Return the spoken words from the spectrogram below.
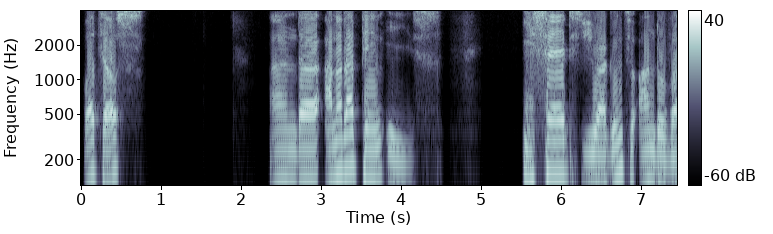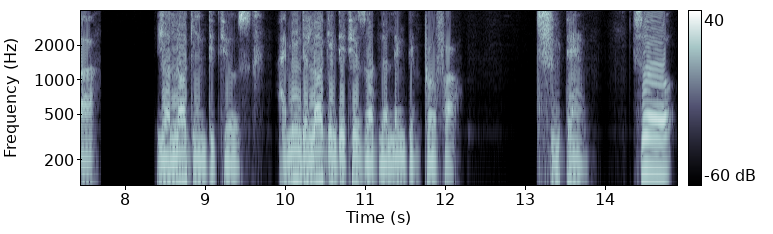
what else? And uh, another thing is, he said you are going to hand over your login details. I mean, the login details of your LinkedIn profile to them. So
